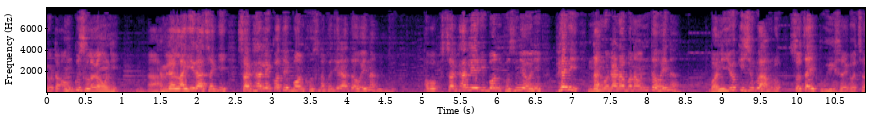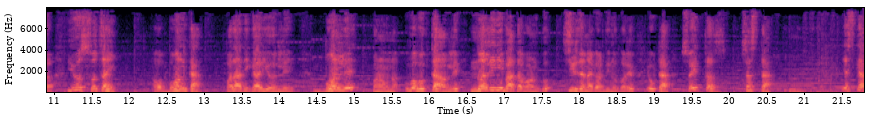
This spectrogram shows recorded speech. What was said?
एउटा अङ्कुश लगाउने। हामीलाई लागिरहेछ कि सरकारले कतै वन खोज्न खोजिरहेको त होइन। अब सरकारले यदि वन खोज्ने हो भने फेरि नाङ्गो डाँडा बनाउने त होइन। भने यो किसिमको हाम्रो सोचाइ पुगिसकेको छ। यो सोचाइ अब वनका पदाधिकारीहरूले वनले भनौँ न उपभोक्ताहरूले नलिने वातावरणको सिर्जना गरिदिनु पर्यो। एउटा स्वायत्त संस्था। यसका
